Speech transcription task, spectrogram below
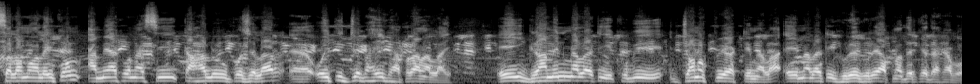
আসসালামু আলাইকুম। আমি এখন আছি কাহালু উপজেলার ঐতিহ্যবাহী ভ্যাপরা মেলায়। এই গ্রামীণ মেলাটি খুবই জনপ্রিয় একটি মেলা। এই মেলাটি ঘুরে ঘুরে আপনাদেরকে দেখাবো।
